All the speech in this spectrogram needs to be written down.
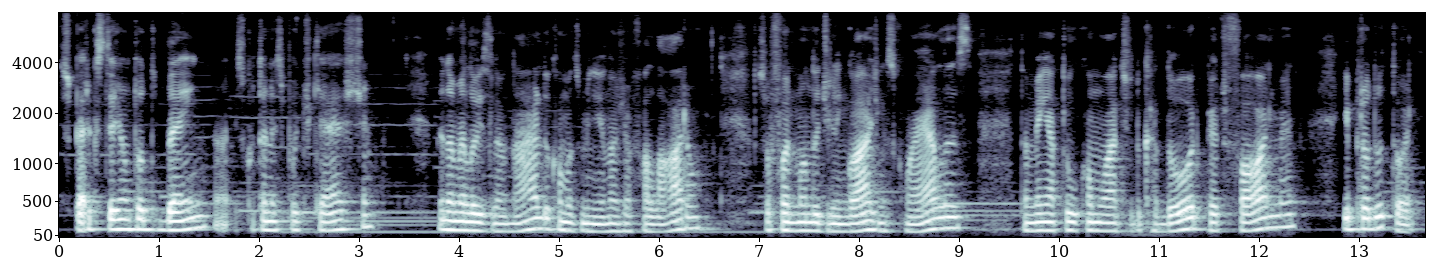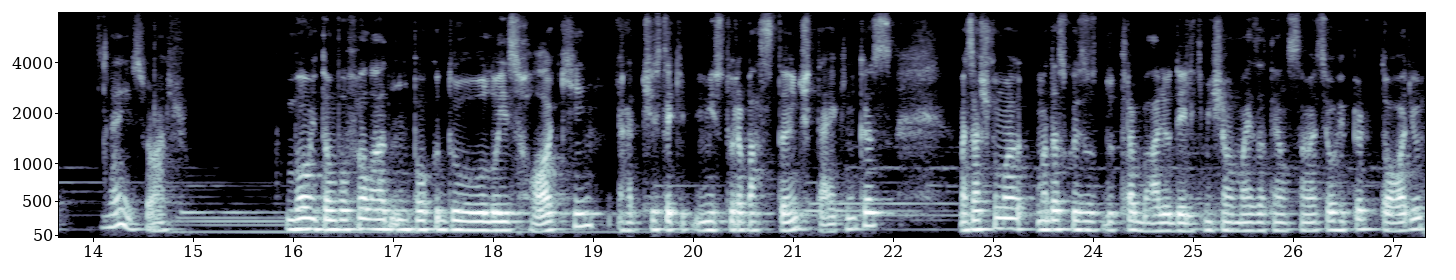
espero que estejam todos bem ah, escutando esse podcast. Meu nome é Luiz Leonardo, como as meninas já falaram, sou formando de linguagens com elas, também atuo como arte educador, performer e produtor. É isso, eu acho. Bom, então vou falar um pouco do Luiz Roque, artista que mistura bastante técnicas, mas acho que uma, uma das coisas do trabalho dele que me chama mais atenção é seu repertório,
